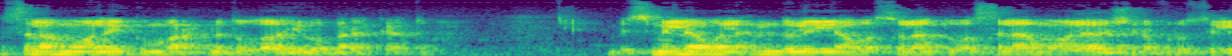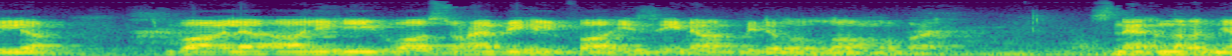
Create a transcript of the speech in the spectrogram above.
അസ്സാം വലൈക്കും വറഹമത്തല്ലാഹി വബർക്കാത്തു ബിസ്മില്ല വലഹമുല്ല വസ്സലാത്തു വസ്സലാം വല അഷ്റഫ് റുസലില്ല വാല ആലിഹി വാ സുഹാബിഹിൽ ഫാഹിസീന ബിരദുല്ലാ മൊബൈൽ സ്നേഹം നിറഞ്ഞ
